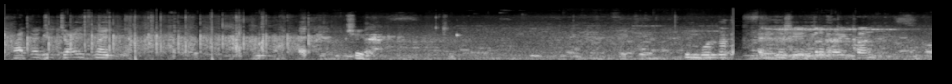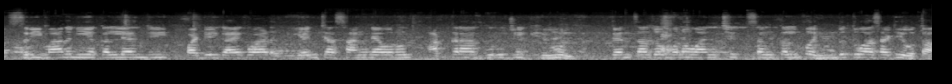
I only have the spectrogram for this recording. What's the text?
खात्याची चॉईस नाही तुम्ही बोलता का? श्री क्षेत्र पैठण श्री माननीय कल्याणजी पाटील गायकवाड यांच्या सांगण्यावरून अकरा गुरुजी घेऊन त्यांचा जो मनोवांछित संकल्प हिंदुत्वासाठी होता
